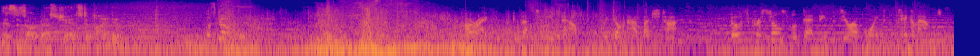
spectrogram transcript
This is our best chance to find him. Let's go! Don't have much time. Those crystals will detonate the zero point. Take them out.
